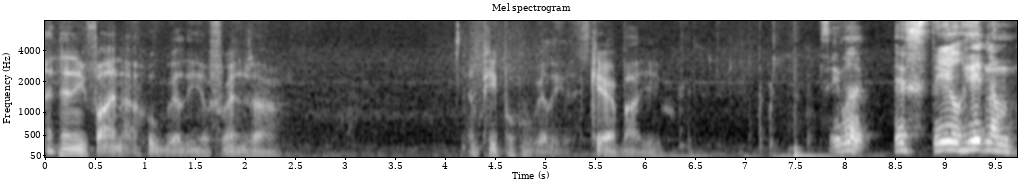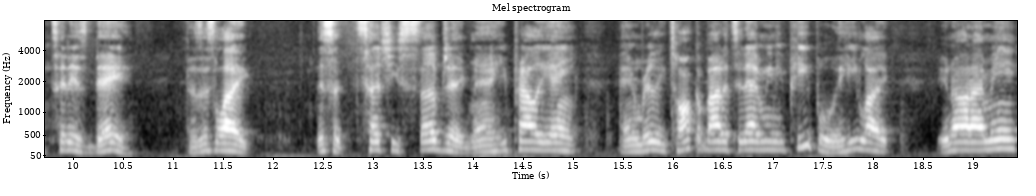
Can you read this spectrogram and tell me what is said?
And then you find out who really your friends are and people who really care about you. See, look, it's still hitting him to this day. Cause it's like, it's a touchy subject, man. He probably ain't ain't really talk about it to that many people, and he like, you know what I mean?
